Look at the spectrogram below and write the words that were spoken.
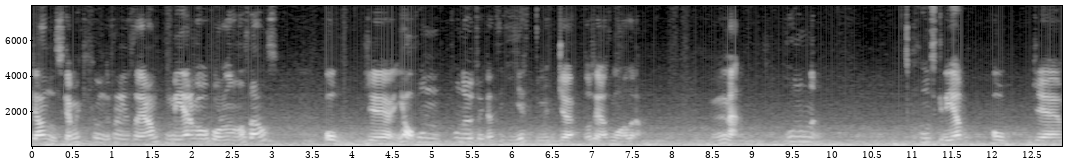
ganska mycket kunder från Instagram, mer än vad hon får någon annanstans. Och ja, hon, hon har utvecklats jättemycket de senaste månaderna. Men hon, hon skrev och eh,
